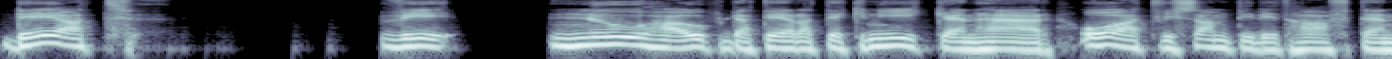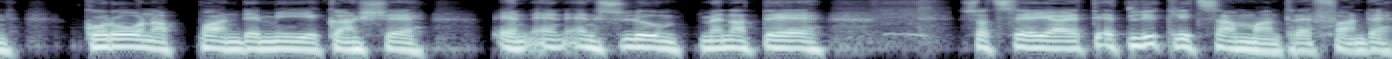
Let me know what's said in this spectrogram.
Det att vi nu har uppdaterat tekniken här och att vi samtidigt haft en coronapandemi, kanske en, en, en slump, men att det är så att säga ett, ett lyckligt sammanträffande.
